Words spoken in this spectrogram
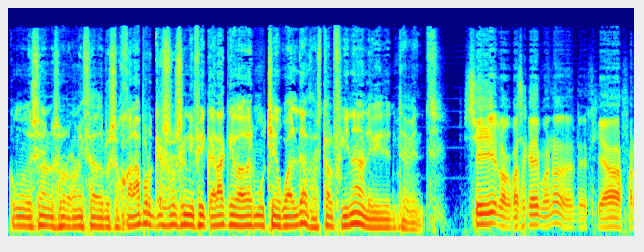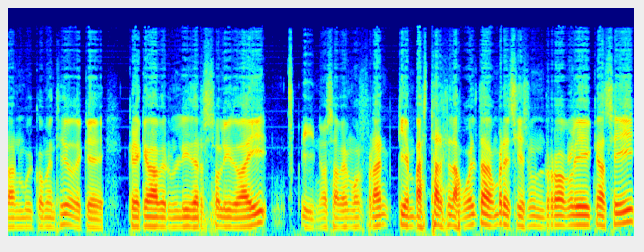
como desean los organizadores. Ojalá, porque eso significará que va a haber mucha igualdad hasta el final, evidentemente. Sí, lo que pasa que, bueno, decía Fran muy convencido de que cree que va a haber un líder sólido ahí y no sabemos, Fran, quién va a estar en la vuelta. Hombre, si es un Roglic así,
